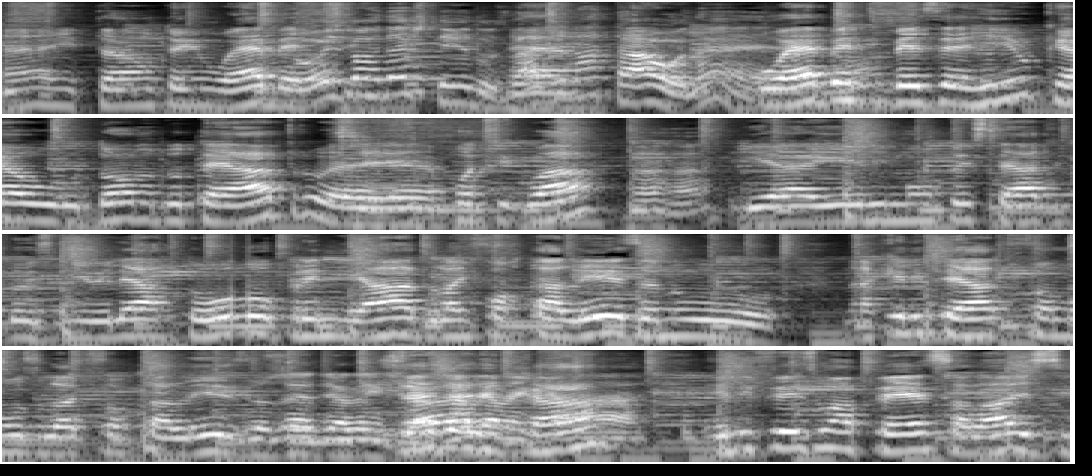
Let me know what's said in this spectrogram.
né? Então tem o Ebert. Dois nordestinos, lá É. de Natal, né? O Ebert Bezerril, que é o dono do teatro, é, Sim. é Potiguar. Aham. E aí ele montou esse teatro em 2000. Ele é ator premiado lá em Fortaleza, no, naquele teatro famoso lá de Fortaleza. José de Alencar. José de José de Alencar. Ele fez uma peça lá, esse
